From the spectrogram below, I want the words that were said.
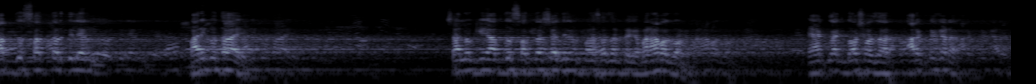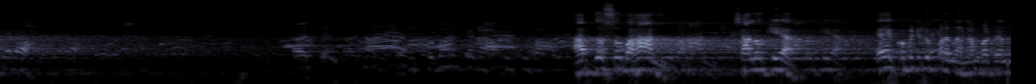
আব্দুল সত্তার দিলেন বাড়ি কোথায়? শালকি আব্দুল সত্তার সাহেব দিলেন পাঁচ হাজার টাকা। কর এক লাখ দশ হাজার। আরেকটা কেডা আব্দুল সুবহান শালকিয়া এই কমিটি লোক না নাম্বার দেন।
